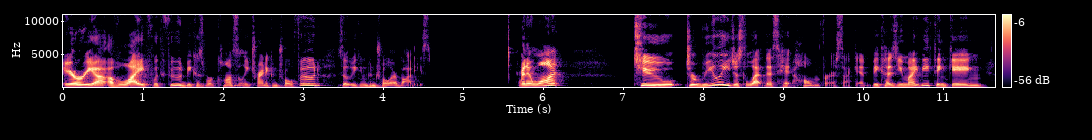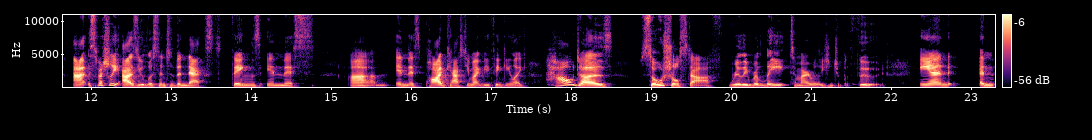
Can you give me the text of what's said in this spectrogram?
area of life with food because we're constantly trying to control food so that we can control our bodies. And I want to to really just let this hit home for a second because you might be thinking especially as you listen to the next things in this um in this podcast you might be thinking like how does social stuff really relate to my relationship with food? And and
